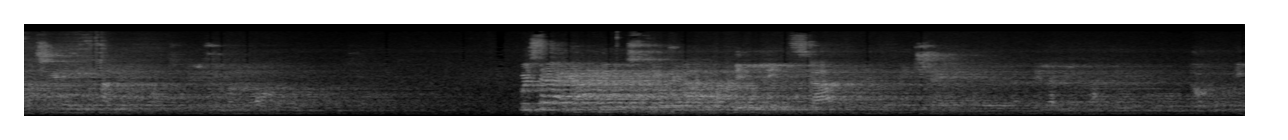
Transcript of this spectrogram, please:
la serenità delle cose. Questa è la grande questione, la, la bellezza che c'è nella vita nel mondo e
